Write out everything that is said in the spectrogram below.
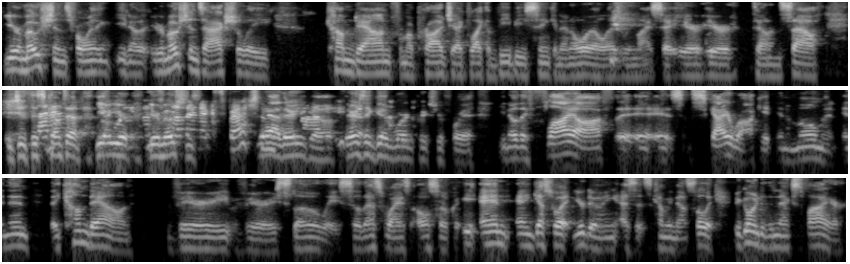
your emotions for one thing you know your emotions actually come down from a project like a BB sinking in oil, as we might say here here down in the south. It just this comes. You know, your your emotions. Expression yeah, there you go. There's a good word picture for you. You know, they fly off, eh, eh, eh, skyrocket in a moment, and then they come down very very slowly so that's why it's also and and guess what you're doing as it's coming down slowly you're going to the next fire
